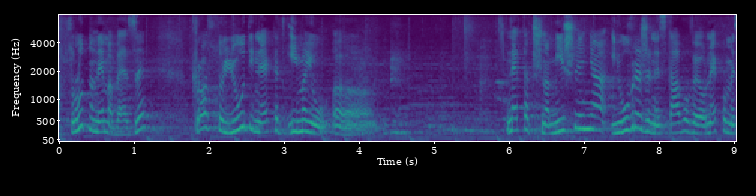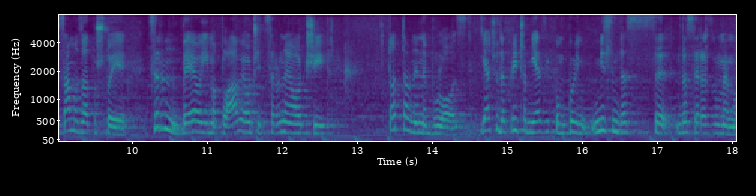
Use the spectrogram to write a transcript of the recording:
apsolutno nema veze. Prosto ljudi nekad imaju uh, netačna mišljenja i uvražene stavove o nekome samo zato što je crn, beo, ima plave oči, crne oči, totalne nebuloze. Ja ću da pričam jezikom koji mislim da se, da se razumemo.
